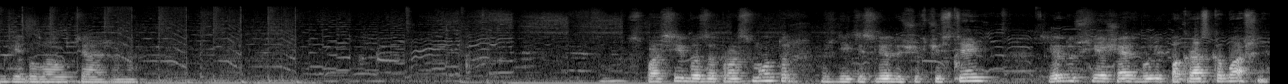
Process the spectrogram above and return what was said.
Где была утяжена. Спасибо за просмотр. Ждите следующих частей. Следующая часть будет покраска башни.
